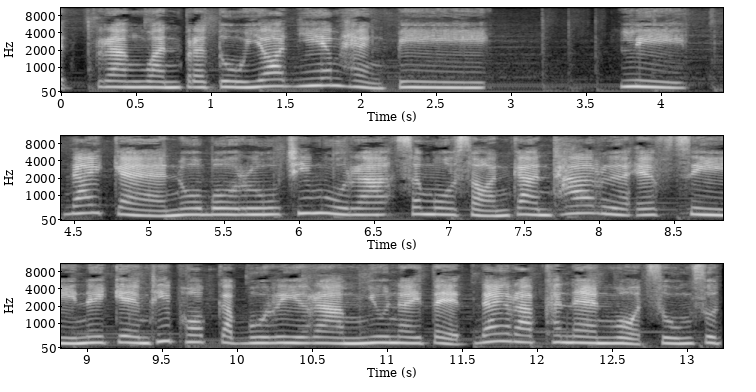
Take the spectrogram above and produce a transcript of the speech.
7 รางวัลประตูยอดเยี่ยมแห่งปี ลีก ได้แก่โนโบรุชิมูระ สโมสรการท่าเรือ FC ในเกมที่พบกับบุรีรัมยูไนเต็ดได้รับคะแนนโหวตสูงสุด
